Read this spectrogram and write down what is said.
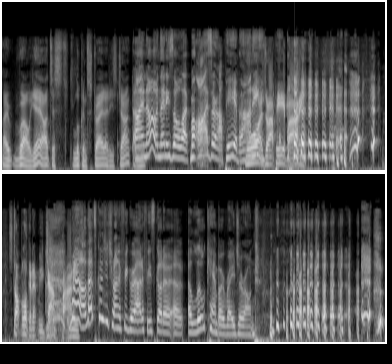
They, well, yeah, I just looking straight at his junk. I know, and then he's all like, "My eyes are up here, Barney." My eyes are up here, Barney. Stop looking at me junk, Barney. Well, that's because you're trying to figure out if he's got a, a, a Lil Cambo Rager on.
